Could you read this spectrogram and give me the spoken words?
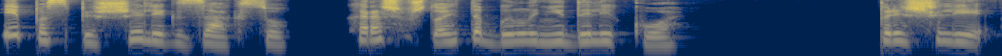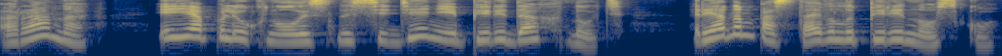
и поспешили к ЗАГСу. Хорошо, что это было недалеко. Пришли рано, и я плюхнулась на сиденье передохнуть. Рядом поставила переноску.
